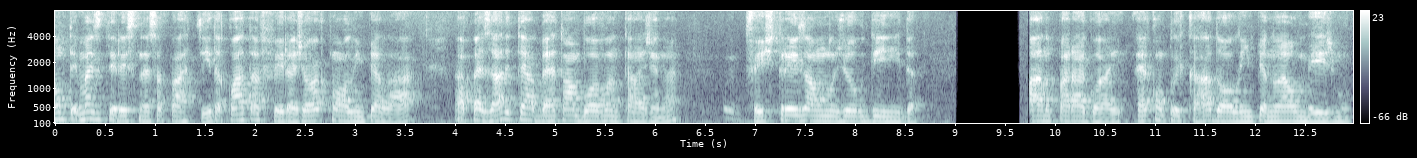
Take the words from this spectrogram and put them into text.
não tem mais interesse nessa partida. Quarta-feira joga com a Olímpia lá, apesar de ter aberto uma boa vantagem, né? Fez 3 a 1 no jogo de ida. Lá no Paraguai é complicado, a Olímpia não é o mesmo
